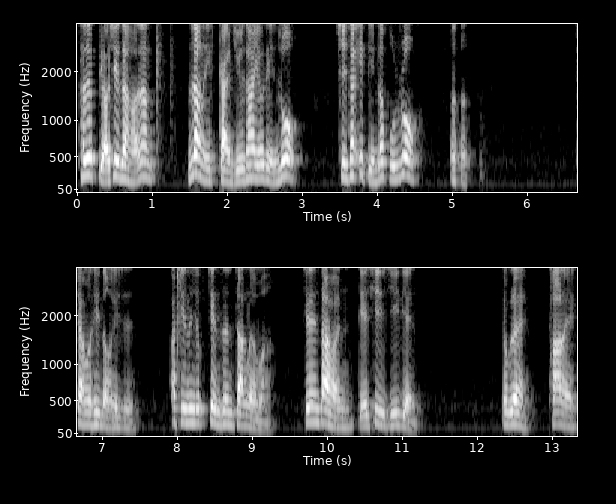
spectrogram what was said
它的表现上好像让你感觉它有点弱，其实它一点都不弱。呵 呵这样有没听懂意思？啊，今天就见真章了嘛，今天大盘跌七十几点，对不对？它呢，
